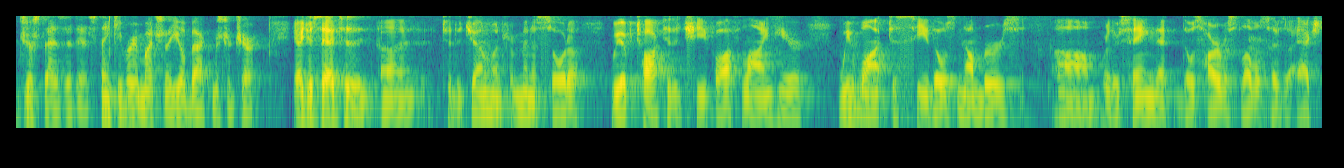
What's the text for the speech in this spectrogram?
just as it is. Thank you very much, and I yield back, Mr. Chair. Yeah, I just add to, the uh, to the gentleman from Minnesota, we have talked to the chief offline here. We want to see those numbers um, where they're saying that those harvest levels have actually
